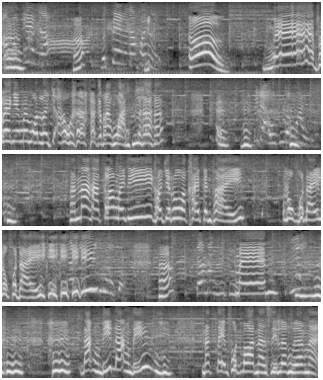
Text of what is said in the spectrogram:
เอามาเพลงนะฮะมาเพลงนะคนไหนเออแม่เพลงยังไม่หมดเลยจะเอารางวัลนะไม่ได้เอาเรื่องใหม่หันหน้าหากล้องหน่อยดิเขาจะรู้ว่าใครเป็นไผลูกผู้ใดลูกผู้ใดถูกอะฮะเจ้านั่งไม่ถูกแมนดังดิดังดิ นักเตะฟุตบอลน่ะสีเหลืองเลืองๆน่ะ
